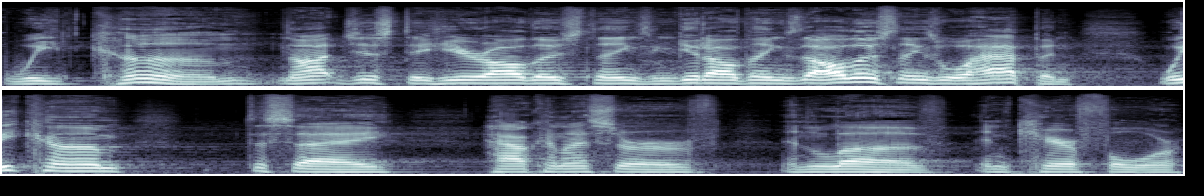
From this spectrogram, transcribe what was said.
we come not just to hear all those things and get all things, all those things will happen. We come to say, How can I serve and love and care for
